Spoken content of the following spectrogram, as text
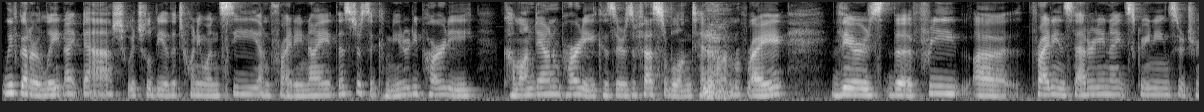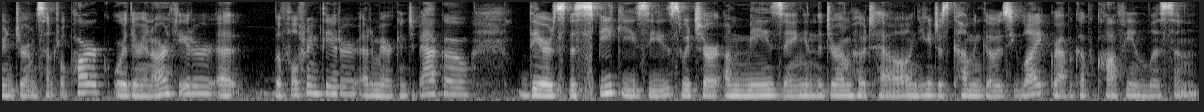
We've got our late night bash, which will be at the 21C on Friday night. That's just a community party. Come on down and party because there's a festival in town, right? There's the free uh, Friday and Saturday night screenings, which are in Durham Central Park, or they're in our theater at the Full Frame Theater at American Tobacco. There's the speakeasies, which are amazing in the Durham Hotel, and you can just come and go as you like, grab a cup of coffee and listen.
